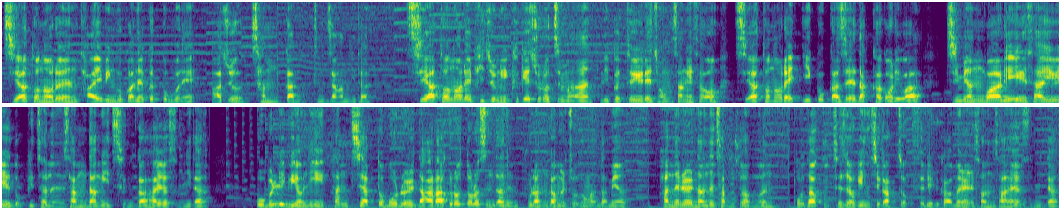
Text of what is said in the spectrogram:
지하 터널은 다이빙 구간의 끝부분에 아주 잠깐 등장합니다. 지하 터널의 비중이 크게 줄었지만 lift hill의 정상에서 지하 터널의 입구까지의 낙하거리와 지면과 레일 사이의 높이차는 상당히 증가하였습니다. 오블리비언이 한 치 앞도 모를 나락으로 떨어진다는 불안감을 조성한다면 하늘을 나는 잠수함은 보다 구체적인 시각적 스릴감을 선사하였습니다.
